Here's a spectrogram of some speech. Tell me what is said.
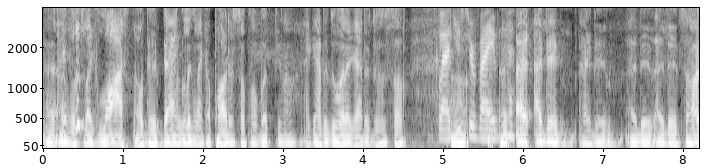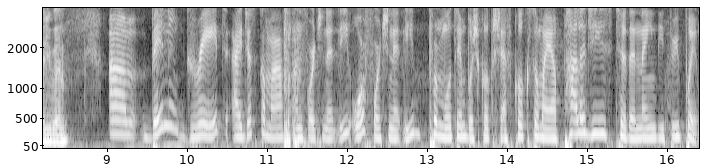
I was like lost out there dangling like a participle, but you know I got to do what I got to do. So Glad you uh, survived. I, I did. I did. I did. I did. So how you been? Um, been great. I just come off, unfortunately or fortunately, promoting Bush Cook Chef Cook. So my apologies to the 93.1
